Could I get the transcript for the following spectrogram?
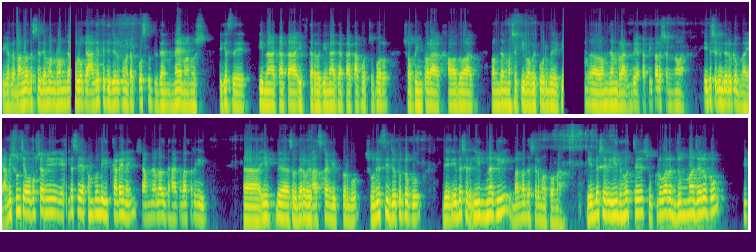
ঠিক আছে বাংলাদেশে যেমন রমজান উপলক্ষে আগে থেকে যেরকম একটা প্রস্তুতি দেন নেয় মানুষ ঠিক আছে কিনা কাটা ইফতারের কিনা কাটা কাপড় চোপড় শপিং করা খাওয়া দাওয়া রমজান মাসে কীভাবে করবে কি রমজান রাখবে একটা প্রিপারেশন নেওয়া। এই দেশে কিন্তু এরকম নাই। আমি শুনছি অবশ্যই আমি এই দেশে এখন পর্যন্ত ঈদ কাটাই নাই। সামনে আল্লাহ যদি হায়াতে বাঁচা ঈদ ঈদ সৌদি আরবে ফার্স্ট টাইম ঈদ করব। শুনেছি যতটুকু যে এই দেশের ঈদ নাকি বাংলাদেশের মতো না। এই দেশের ঈদ হচ্ছে শুক্রবার জুম্মা যেরকম, ঠিক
